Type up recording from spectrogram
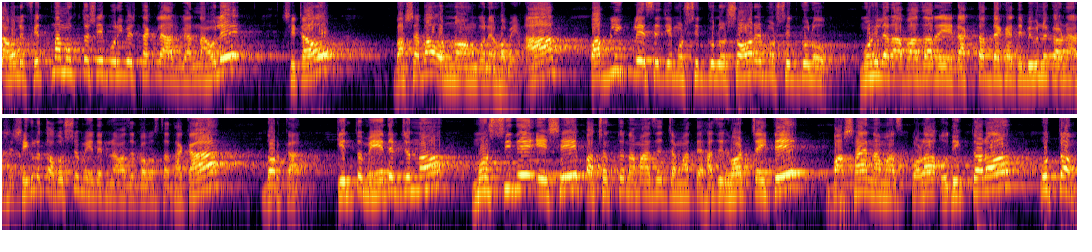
তাহলে ফেতনামুক্ত সেই পরিবেশ থাকলে আসবে। আর না হলে সেটাও বাসা বা অন্য অঙ্গনে হবে। আর পাবলিক প্লেসে যে মসজিদগুলো, শহরের মসজিদগুলো, মহিলারা বাজারে ডাক্তার দেখাইতে বিভিন্ন কারণে আসে, সেগুলো তো অবশ্যই মেয়েদের নামাজের ব্যবস্থা থাকা দরকার। কিন্তু মেয়েদের জন্য মসজিদে এসে পাচক্ত নামাজের জামাতে হাজির হওয়ার চাইতে বাসায় নামাজ পড়া অধিকতর উত্তম।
